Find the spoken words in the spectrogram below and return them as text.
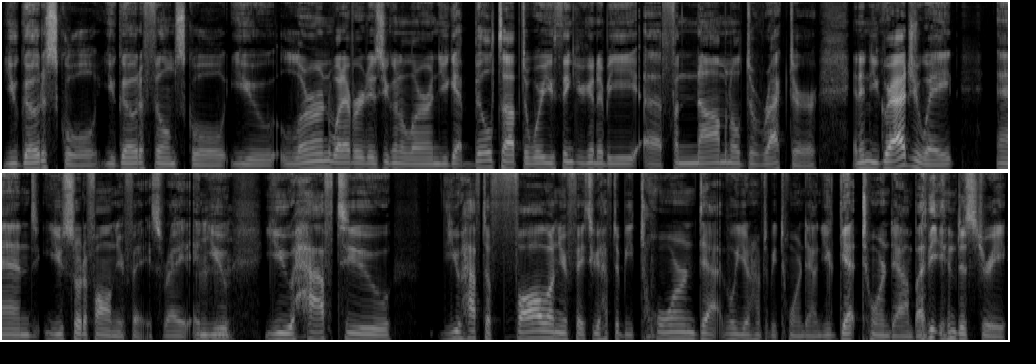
you go to school, you go to film school, you learn whatever it is you're going to learn, you get built up to where you think you're going to be a phenomenal director, and then you graduate and you sort of fall on your face, right? And you you have to you have to fall on your face. You have to be torn down. Well, you don't have to be torn down. You get torn down by the industry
